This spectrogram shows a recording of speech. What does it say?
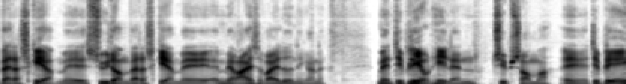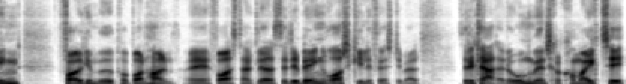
hvad der sker med sygdommen, hvad der sker med, med rejsevejledningerne. Men det bliver jo en helt anden type sommer. Øh, det bliver ingen folkemøde på Bornholm øh, for os, der har glædet os til. Det bliver ingen Roskilde Festival. Så det er klart, at unge mennesker kommer ikke til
